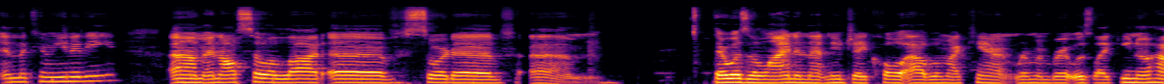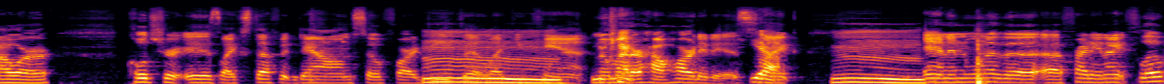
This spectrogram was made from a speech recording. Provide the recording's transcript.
in the community, um, and also a lot of sort of, um, there was a line in that new J Cole album. I can't remember. It was like, you know how our culture is like stuff it down so far deep that like you Mm, can't, you no can't- matter how hard it is. Yeah. Like mm. and in one of the uh, Friday night flow,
